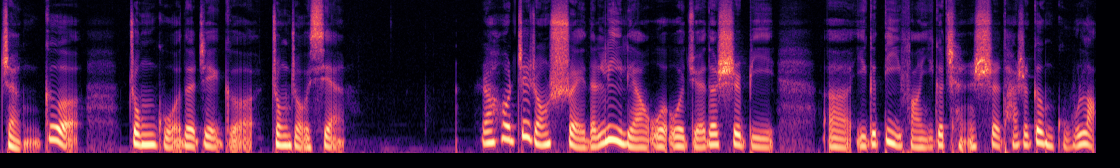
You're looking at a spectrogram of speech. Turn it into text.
整个中国的这个中轴线，然后这种水的力量，我我觉得是比呃一个地方一个城市它是更古老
